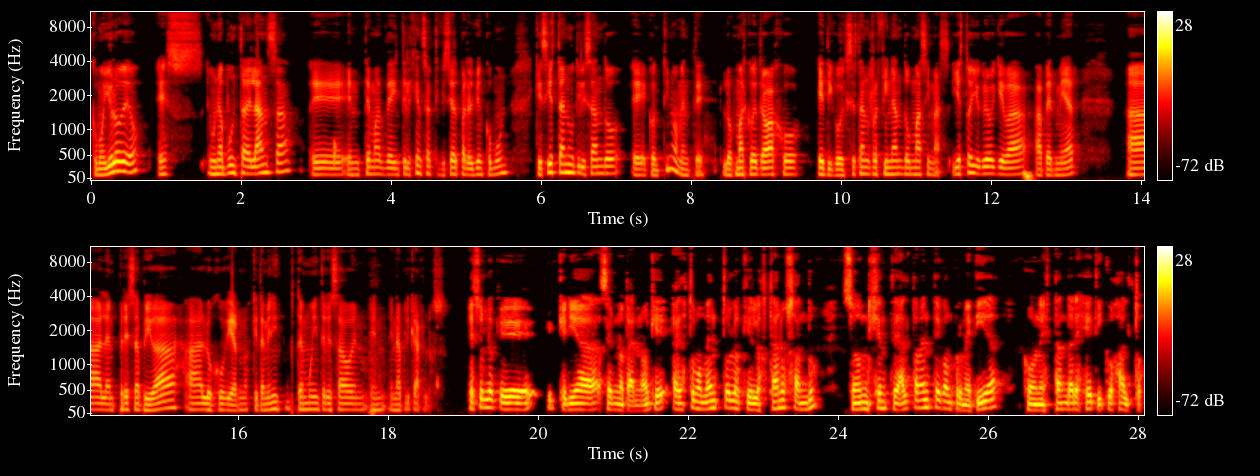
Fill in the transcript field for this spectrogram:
como yo lo veo, es una punta de lanza eh, en temas de inteligencia artificial para el bien común, que sí están utilizando eh, continuamente los marcos de trabajo éticos y se están refinando más y más. Y esto yo creo que va a permear a la empresa privada, a los gobiernos, que también están muy interesados en, aplicarlos. Eso es lo que quería hacer notar, ¿no? Que en estos momentos los que lo están usando son gente altamente comprometida con estándares éticos altos.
